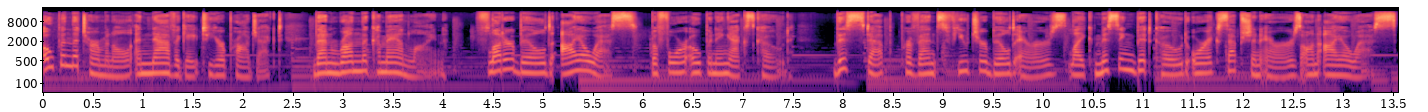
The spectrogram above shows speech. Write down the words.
Open the terminal and navigate to your project, then run the command line flutter build iOS before opening Xcode. This step prevents future build errors like missing bitcode or exception errors on iOS.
